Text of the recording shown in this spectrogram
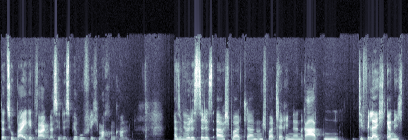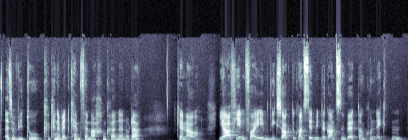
dazu beigetragen, dass ich das beruflich machen kann. Also würdest ja. du das auch Sportlern und Sportlerinnen raten, die vielleicht gar nicht, also wie du, keine Wettkämpfe machen können, oder? Genau. Ja, auf jeden Fall. Eben, wie gesagt, du kannst dich mit der ganzen Welt dann connecten.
